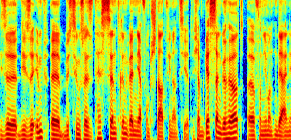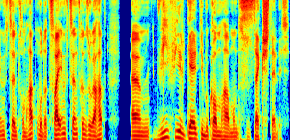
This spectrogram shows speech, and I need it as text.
diese, diese Impf- äh, beziehungsweise Testzentren werden ja vom Staat finanziert. Ich habe gestern gehört äh, von jemandem, der ein Impfzentrum hat oder zwei Impfzentren sogar hat, ähm, wie viel Geld die bekommen haben und es ist sechsstellig.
